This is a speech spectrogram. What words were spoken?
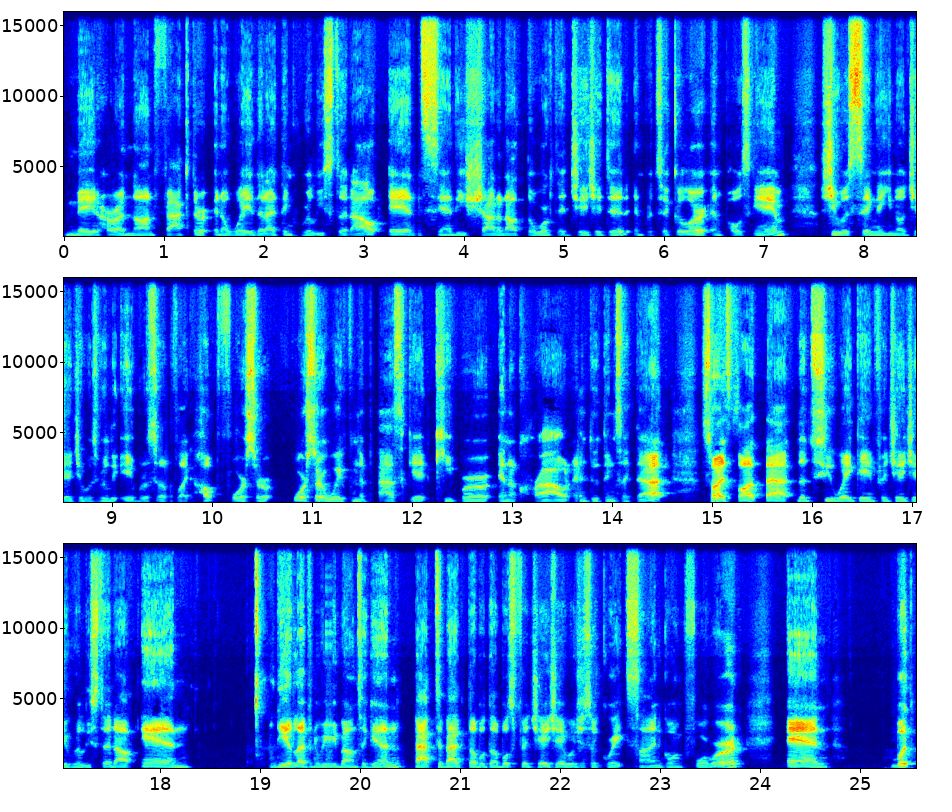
made her a non-factor in a way that I think really stood out. And Sandy shouted out the work that JJ did in particular in post game. She was saying that you know JJ was really able to sort of like help force her force her away from the basket, keep her in a crowd, and do things like that. So I thought that the two-way game for JJ really stood out and the 11 rebounds again, back to back double doubles for JJ, which is a great sign going forward. And but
